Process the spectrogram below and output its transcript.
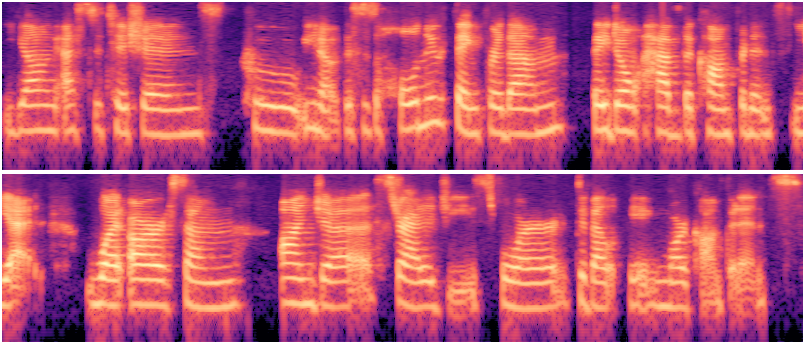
young estheticians who, you know, this is a whole new thing for them. They don't have the confidence yet. What are some Anja strategies for developing more confidence?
